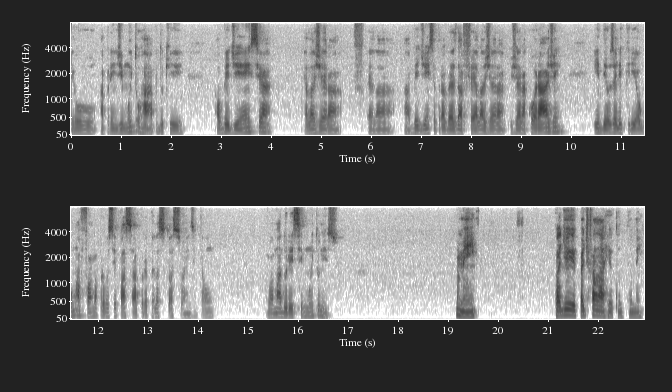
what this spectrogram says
eu aprendi muito rápido que a obediência ela gera ela a obediência através da fé ela gera gera coragem e Deus ele cria alguma forma para você passar por pelas situações. Então eu amadureci muito nisso. Amém. Pode pode falar Hilton também.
